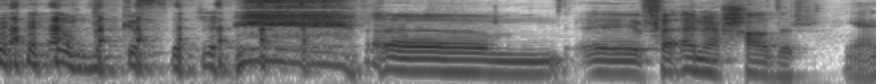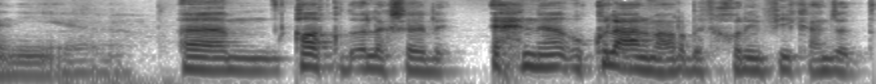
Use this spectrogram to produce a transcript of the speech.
بكسر. آه، فأنا حاضر. يعني آه، قاق بدي أقول لك شغلة. إحنا وكل العالم العربي فخورين فيك عن جد.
